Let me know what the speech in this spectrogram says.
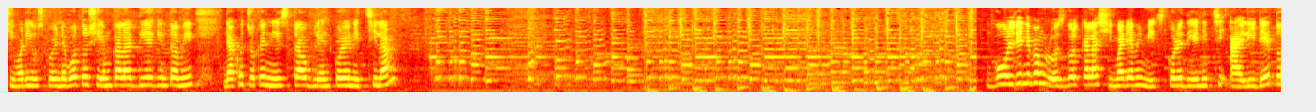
শিমারি ইউজ করে নেব। তো সেম কালার দিয়ে কিন্তু আমি, দেখো, চোখের নিচটাও ব্লেন্ড করে নিচ্ছিলাম। গোল্ডেন এবং রোজ গোল্ড কালার সিমারি আমি মিক্স করে দিয়ে নিচ্ছি আইলিডে। তো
